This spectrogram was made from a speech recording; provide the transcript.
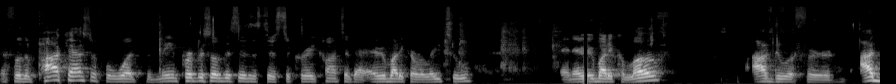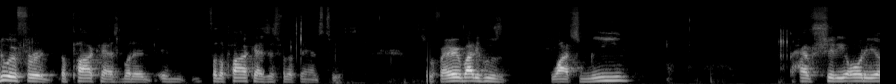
and for the podcast and for what the main purpose of this is, is just to create content that everybody can relate to and everybody can love. I do it for I do it for the podcast, but it, it, for the podcast, it's for the fans too. So for everybody who's watched me have shitty audio,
